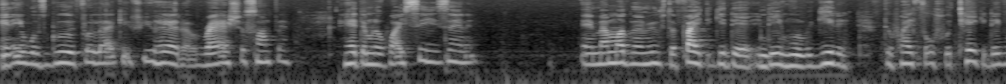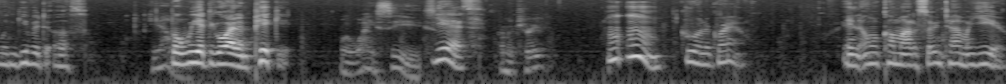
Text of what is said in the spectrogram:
And it was good for like if you had a rash or something. It had them little white seeds in it. And my mother and them used to fight to get that. And then when we get it, the white folks would take it. They wouldn't give it to us. Yeah. But we had to go out and pick it. With white seeds. Yes. From a tree? Mm-mm. Grew on the ground. And it only come out a certain time of year.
